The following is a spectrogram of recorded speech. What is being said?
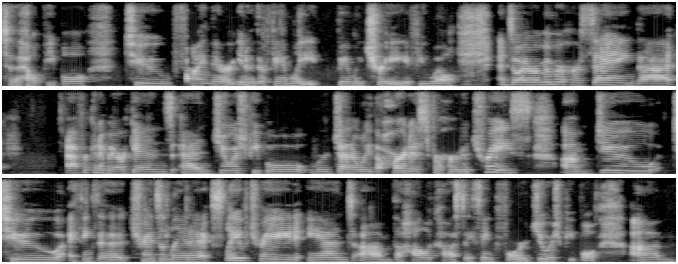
to help people to find their you know their family family tree, if you will. And so I remember her saying that African Americans and Jewish people were generally the hardest for her to trace um, due to, I think, the transatlantic slave trade and um, the Holocaust, I think, for Jewish people. Um,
